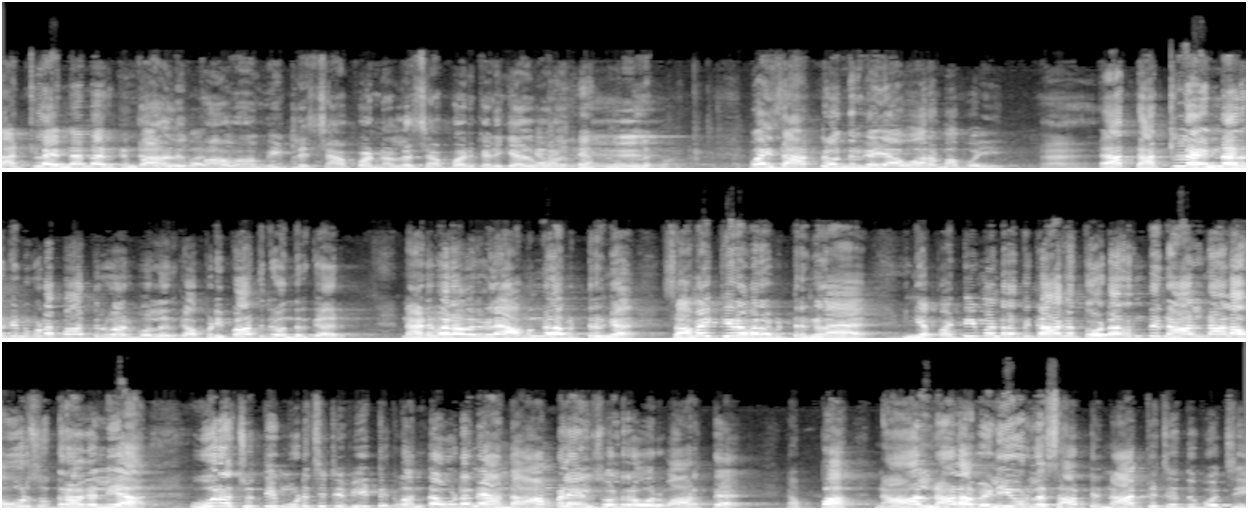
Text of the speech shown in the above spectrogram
தட்டுல என்னென்ன இருக்குன்னு. பாவம் வீட்டுல சாப்பாடு நல்ல சாப்பாடு கிடைக்காத போய் சாப்பிட்டு வந்துருங்க ஐயா ஓரமா போய். தட்டுல என்ன இருக்குன்னு கூட பார்த்துருவார் போல இருக்கு. அப்படி பார்த்துட்டு வந்திருக்காரு. நடுவர் அவர்களே அவங்கள விட்டுருங்க. சமைக்கிறவரை விட்டுருங்களேன். இங்கே பட்டிமன்றத்துக்காக தொடர்ந்து நாலு நாளாக ஊர் சுற்றுறாங்க இல்லையா? ஊரை சுற்றி முடிச்சுட்டு வீட்டுக்கு வந்த உடனே அந்த ஆம்பளையில் சொல்கிற ஒரு வார்த்தை. அப்பா நாலு நாளாக வெளியூரில் சாப்பிட்டு நாக்கு செத்து போச்சு.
